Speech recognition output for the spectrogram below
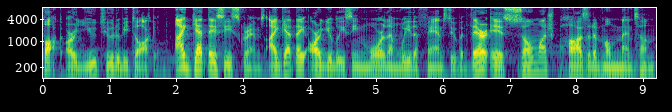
fuck are you two to be talking? I get they see scrims. I get they arguably see more than we, the fans, do, but there is so much positive momentum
